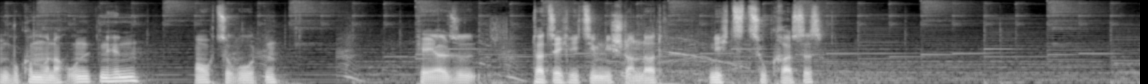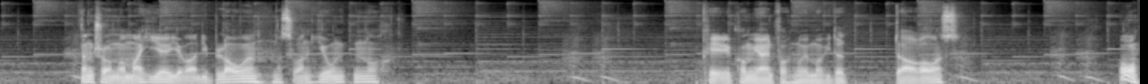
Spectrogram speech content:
Und wo kommen wir nach unten hin? Auch zur roten. Okay, also tatsächlich ziemlich Standard. Nichts zu krasses. Dann schauen wir mal hier. Hier war die blaue. Was waren hier unten noch? Okay, wir kommen ja einfach nur immer wieder da raus. Oh.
